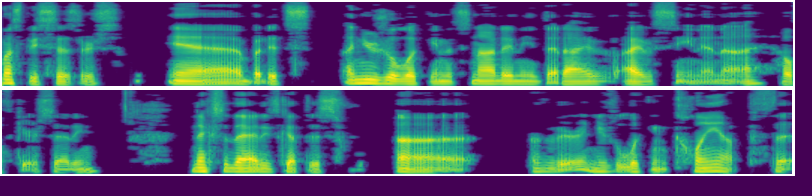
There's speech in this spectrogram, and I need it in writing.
must be scissors yeah but it's unusual looking it's not any that i've i've seen in a healthcare setting next to that he's got this uh a very unusual looking clamp that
